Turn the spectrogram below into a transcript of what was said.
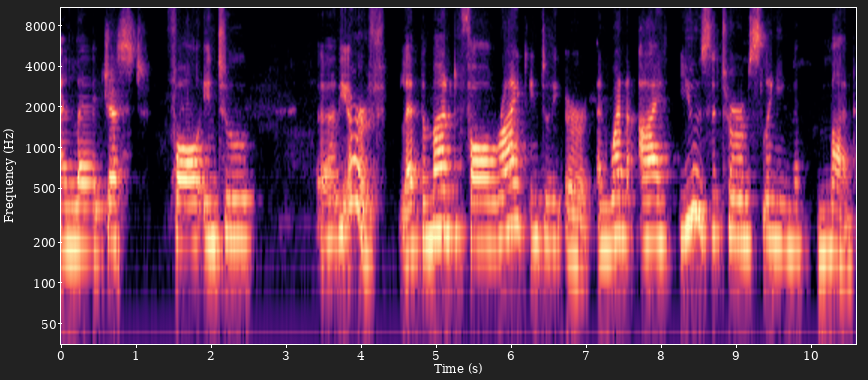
and let it just fall into uh, the earth. Let the mud fall right into the earth. And when I use the term slinging the mud,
